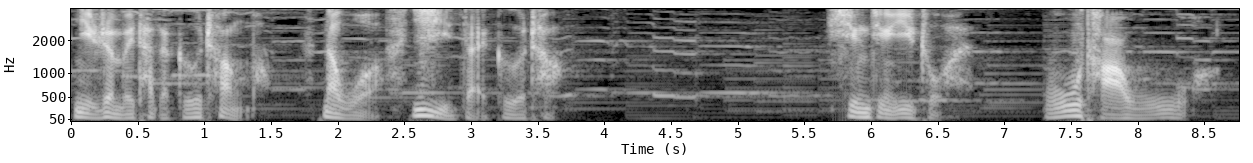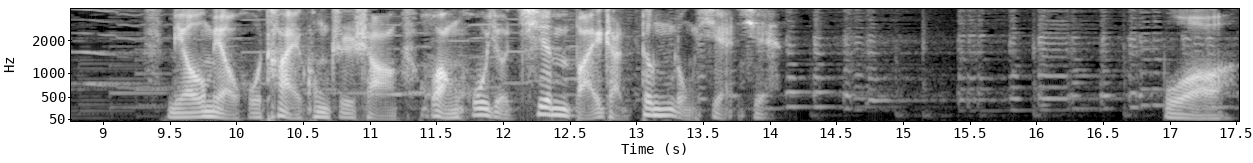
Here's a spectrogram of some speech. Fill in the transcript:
你认为他在歌唱吗？那我亦在歌唱，心境一转，无他无我，渺渺乎太空之上，恍惚有千百盏灯笼显现。我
